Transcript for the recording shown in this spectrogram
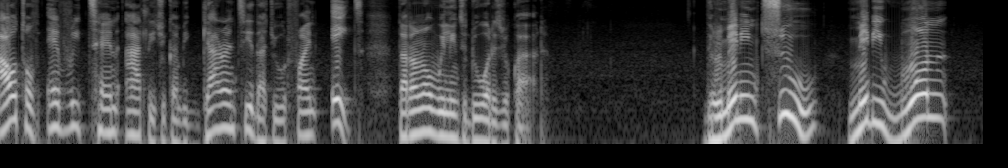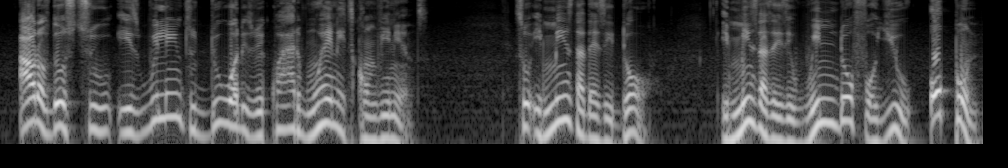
Out of every 10 athletes, you can be guaranteed that you would find eight that are not willing to do what is required. The remaining two, maybe one out of those two is willing to do what is required when it's convenient. So it means that there's a door. It means that there's a window for you open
